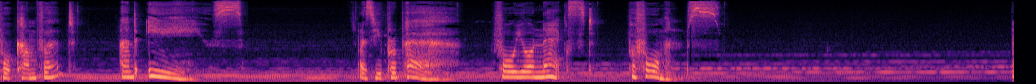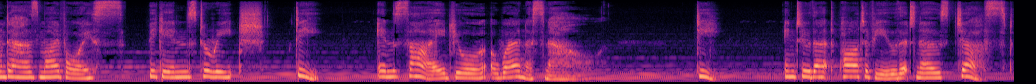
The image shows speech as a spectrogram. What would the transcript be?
for comfort and ease as you prepare for your next performance. And as my voice begins to reach deep inside your awareness now, deep into that part of you that knows just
